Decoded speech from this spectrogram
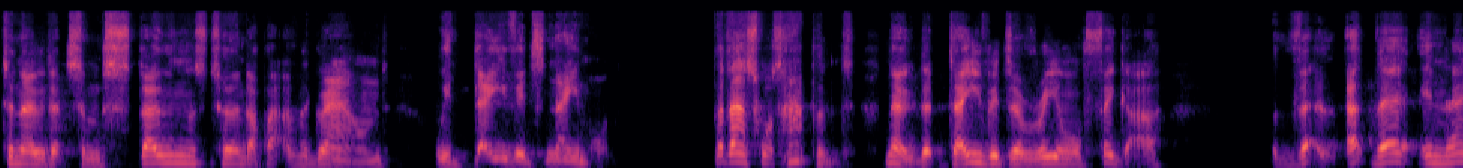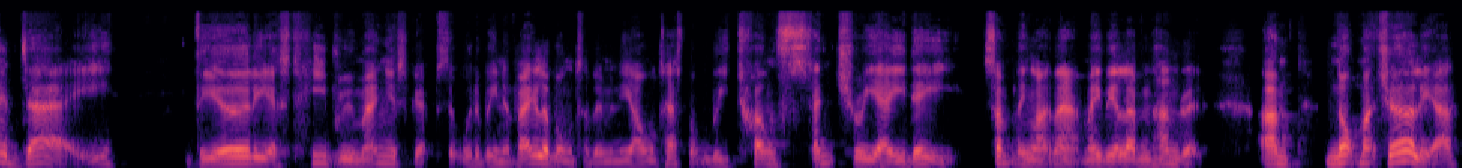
to know that some stones turned up out of the ground with David's name on. But that's what's happened. No, that David's a real figure. That at their, in their day, the earliest Hebrew manuscripts that would have been available to them in the Old Testament would be 12th century AD, something like that, maybe 1100. Um, not much earlier.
